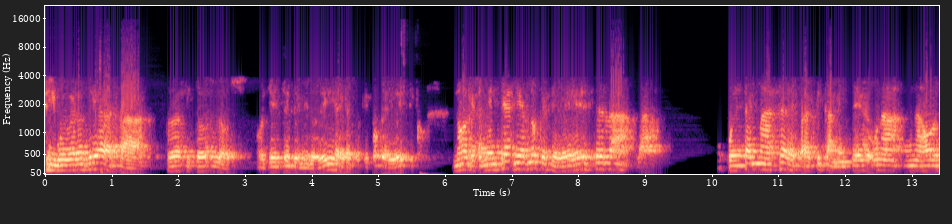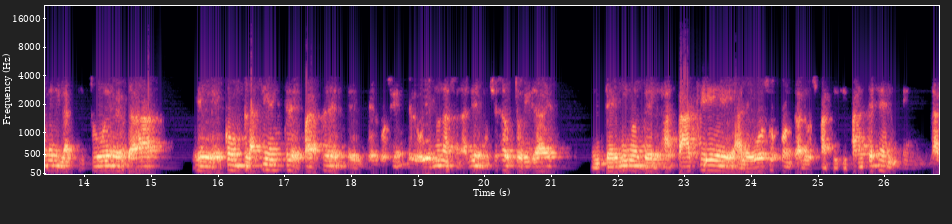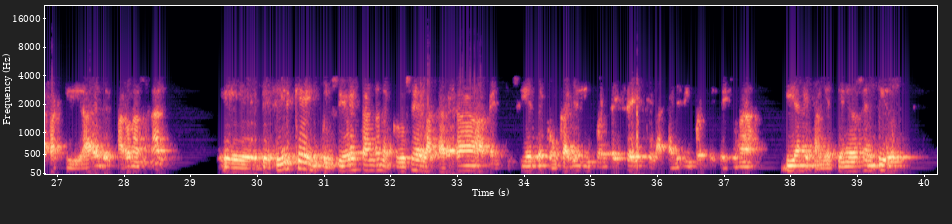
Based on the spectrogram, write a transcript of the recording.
Sí, muy buenos días a todas y todos los oyentes de Melodía y a su equipo periodístico. No, realmente ayer lo que se ve es la, la puesta en marcha de prácticamente una, una orden y la actitud de verdad eh, complaciente de parte del, gobierno nacional y de muchas autoridades en términos del ataque alevoso contra los participantes en, las actividades del paro nacional. Eh, decir que inclusive estando en el cruce de la carrera 27 con calle 56, que la calle 56 es una vía que también tiene dos sentidos,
